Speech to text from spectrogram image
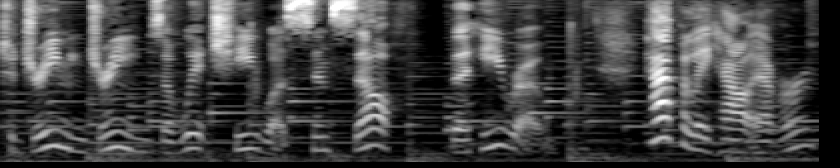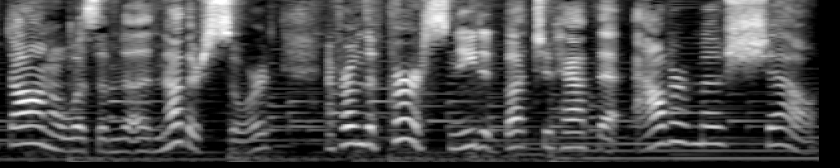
to dreaming dreams of which he was himself the hero. Happily, however, Donal was of another sort, and from the first needed but to have the outermost shell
